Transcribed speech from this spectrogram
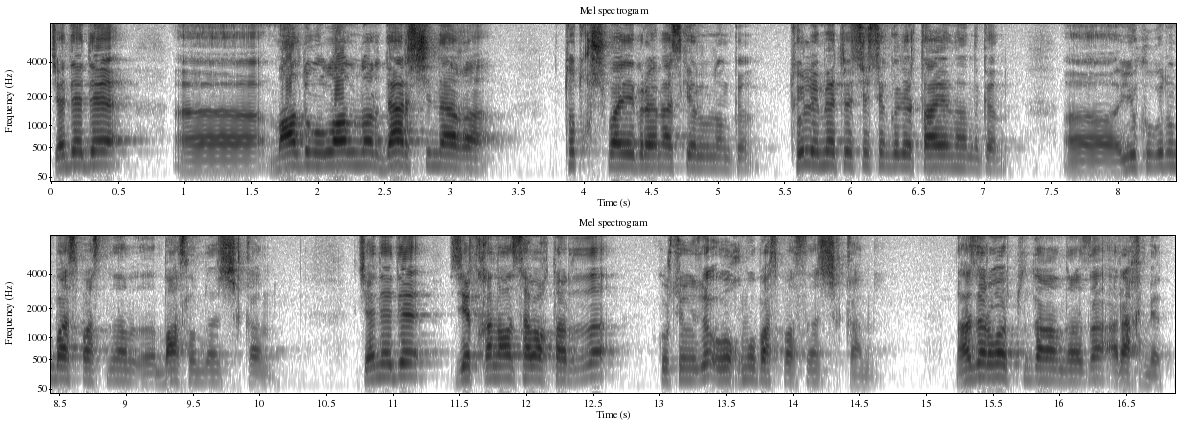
және де ә, малдың уланулары дәріс жинағы тұтқышбай ибраһим әскерұлынікі төлеметов сесенгүлер тайынанікі ә, күннің баспасынан басылымдан шыққан және де зертханалық сабақтарды да көрсеңіздер оқыму баспасынан шыққан назар қойып тыңдағандарыңызға рахмет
